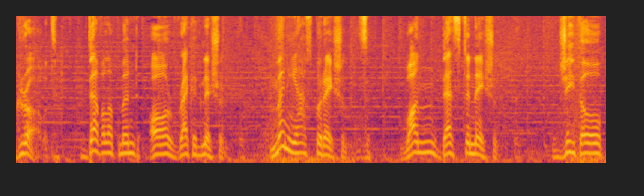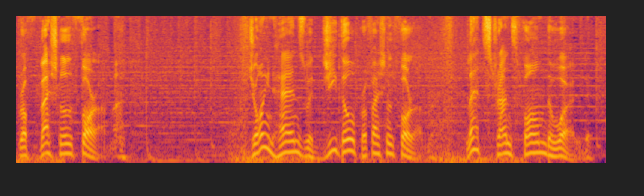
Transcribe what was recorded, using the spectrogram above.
growth, development or recognition. Many aspirations, one destination. Jito Professional Forum. Join hands with Jito Professional Forum. Let's transform the world.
